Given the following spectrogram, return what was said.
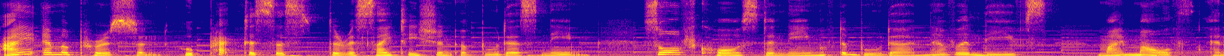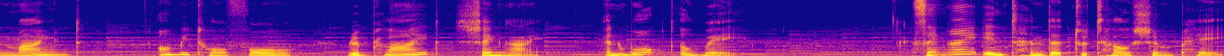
I am a person who practices the recitation of Buddha's name, so of course the name of the Buddha never leaves my mouth and mind. Amitofo replied Shengai and walked away. Shengai intended to tell Shinpei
